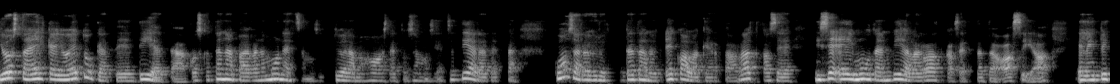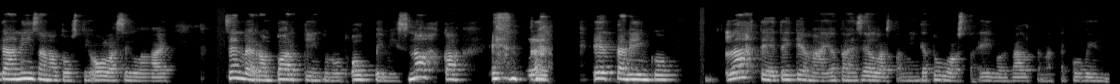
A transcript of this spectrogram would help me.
josta ehkä jo etukäteen tietää, koska tänä päivänä monet semmoiset työelämän haasteet on semmoisia, että sä tiedät, että kun sä ryhdyt tätä nyt ekalla kertaa ratkaisee, niin se ei muuten vielä ratkaise tätä asiaa. Eli pitää niin sanotusti olla sen verran parkkiintunut oppimisnahka, että, että niin kuin, lähtee tekemään jotain sellaista, minkä tulosta ei voi välttämättä kovin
